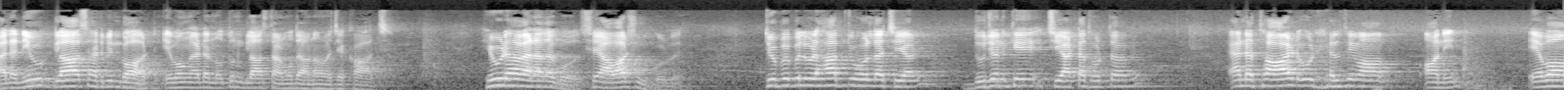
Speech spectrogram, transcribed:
A new glass had been got এবং একটা নতুন গ্লাস তার মধ্যে আনা হয়েছে কাজ he would have another go সে আবার শুরু করবে। Two people would have to hold the chair দুজনকে চেয়ারটা ধরতে হবে। And a third would help him up on in এবং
